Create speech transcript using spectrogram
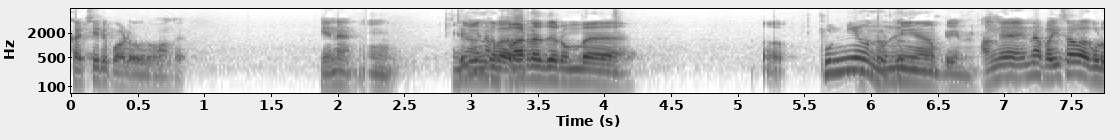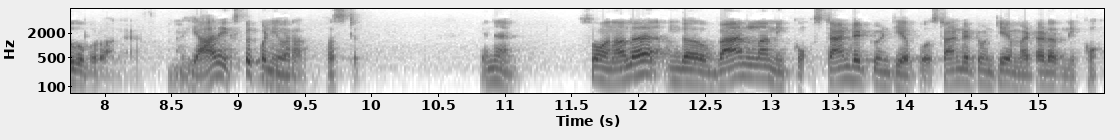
கச்சேரி பாட வருவாங்க. என்ன? பாடுறது ரொம்ப புண்ணியம் புண்ணியம் அப்படின்னு. அங்க என்ன பைசாவா கொடுக்க போறாங்க? யாரும் எக்ஸ்பெக்ட் பண்ணி வராங்க ஃபர்ஸ்ட் என்ன? ஸோ அதனால அங்க வேன்லாம் நிற்கும் ஸ்டாண்டர்ட் டுவெண்ட்டி அப்போ. ஸ்டாண்டர்ட் டுவெண்ட்டியை மெட்டடர் நிற்கும்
